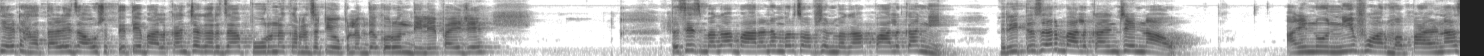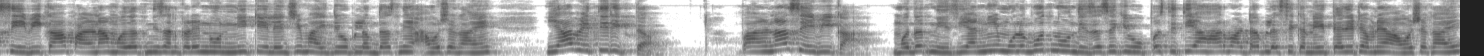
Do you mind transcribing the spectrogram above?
थेट हाताळले जाऊ शकते ते बालकांच्या गरजा पूर्ण करण्यासाठी उपलब्ध करून दिले पाहिजे. तसेच बघा बारा नंबरचं ऑप्शन बघा. पालकांनी रितसर बालकांचे नाव आणि नोंदणी फॉर्म पाळणा सेविका पाळणा मदतनीसांकडे नोंदणी केल्याची माहिती उपलब्ध असणे आवश्यक आहे. या व्यतिरिक्त पाळणा सेविका मदतनीस यांनी मूलभूत नोंदी जसे की उपस्थिती आहार वाटप लसीकरण इत्यादी ठेवणे आवश्यक आहे.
